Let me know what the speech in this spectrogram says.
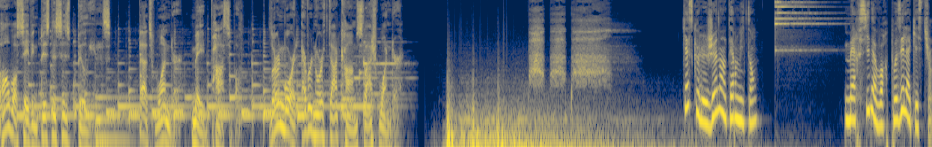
All while saving businesses billions. That's Wonder made possible. Learn more at evernorth.com/wonder. Qu'est-ce que le jeûne intermittent? Merci d'avoir posé la question.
